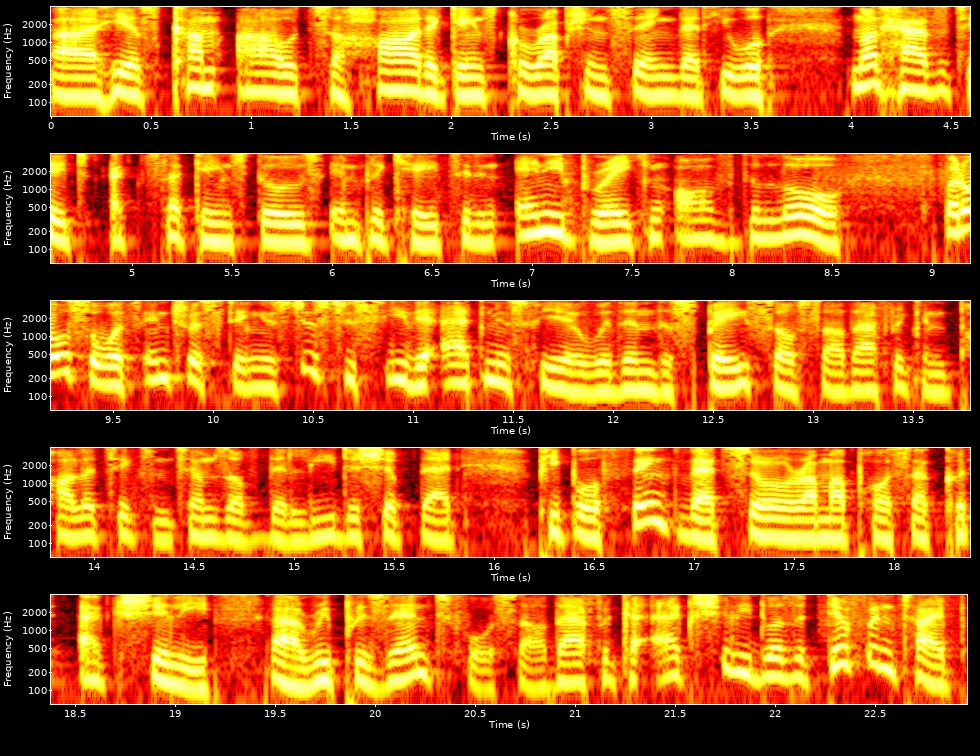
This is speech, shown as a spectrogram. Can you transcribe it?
Uh, he has come out hard against corruption saying that he will not hesitate to act against those implicated in any breaking of the law. But also what's interesting is just to see the atmosphere within the space of South African politics in terms of the leadership that people think that Cyril Ramaphosa could actually uh, represent for South Africa. Actually, it was a different type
